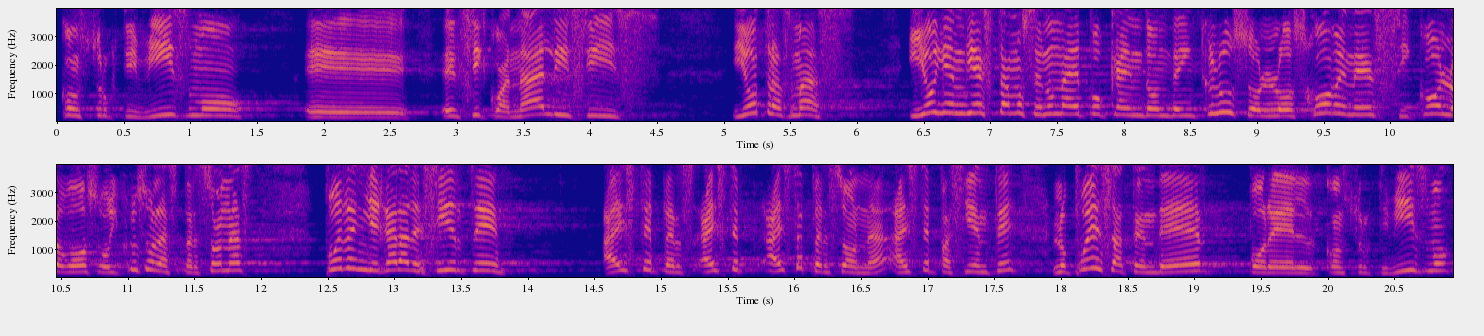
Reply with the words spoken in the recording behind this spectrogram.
constructivismo, eh, el psicoanálisis y otras más. Y hoy en día estamos en una época en donde incluso los jóvenes psicólogos o incluso las personas pueden llegar a decirte, a, este, a, este, a esta persona, a este paciente, lo puedes atender por el constructivismo,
